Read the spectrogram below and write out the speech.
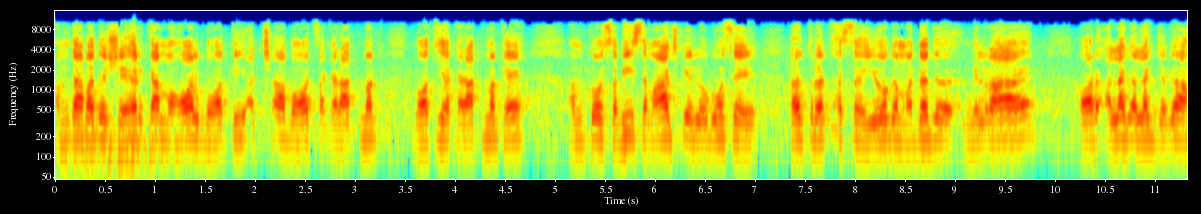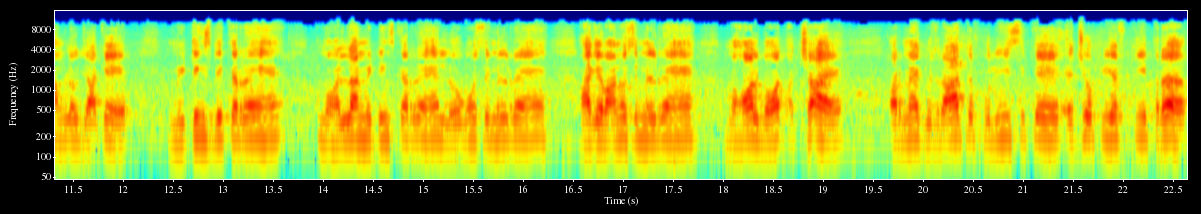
अहमदाबाद शहर का माहौल बहुत ही अच्छा बहुत सकारात्मक, बहुत ही सकारात्मक है। हमको सभी समाज के लोगों से हर तरह का सहयोग, मदद मिल रहा है और अलग अलग जगह हम लोग जाके मीटिंग्स भी कर रहे हैं, मोहल्ला मीटिंग्स कर रहे हैं, लोगों से मिल रहे हैं, आगेवानों से मिल रहे हैं। माहौल बहुत अच्छा है और मैं गुजरात पुलिस के एचओपीएफ की तरह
